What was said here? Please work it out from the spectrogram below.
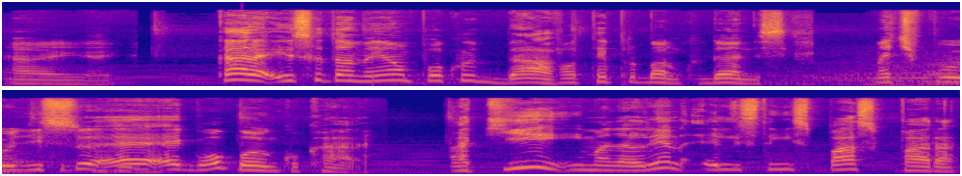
ai, ai. Cara, isso também é um pouco. Ah, voltei pro banco, dane-se. Mas, tipo, isso é, é igual banco, cara. Aqui em Madalena, eles têm espaço para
